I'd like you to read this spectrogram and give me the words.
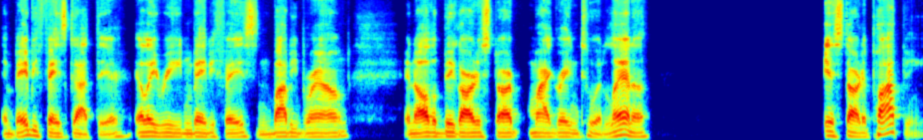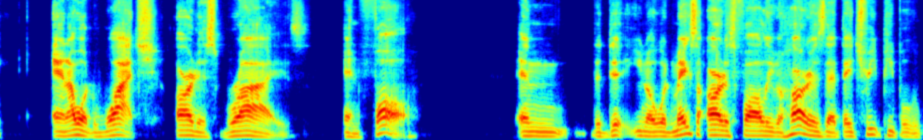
and Babyface got there, LA Reid and Babyface and Bobby Brown and all the big artists start migrating to Atlanta. It started popping and I would watch artists rise and fall. And the you know what makes an artist fall even harder is that they treat people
